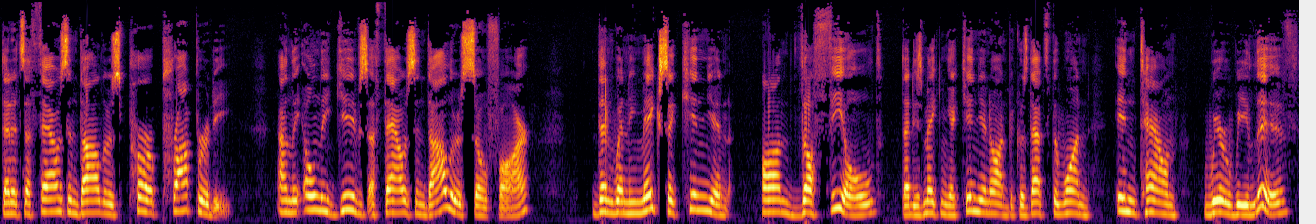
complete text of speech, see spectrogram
that it's a thousand dollars per property and he only gives a thousand dollars so far, then when he makes a kinyan on the field that he's making a kinyan on because that's the one in town where we live,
